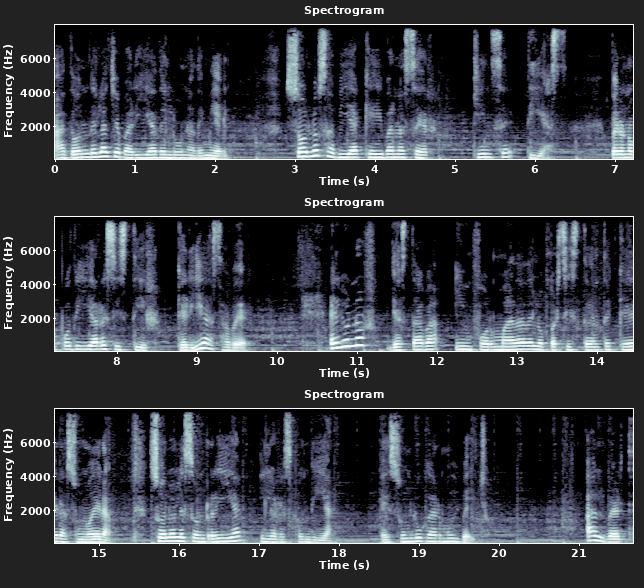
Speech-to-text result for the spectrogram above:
¿A dónde la llevaría de luna de miel? Solo sabía que iban a ser 15 días, pero no podía resistir, quería saber. Eleonor ya estaba informada de lo persistente que era su nuera. Solo le sonreía y le respondía, es un lugar muy bello. Albert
